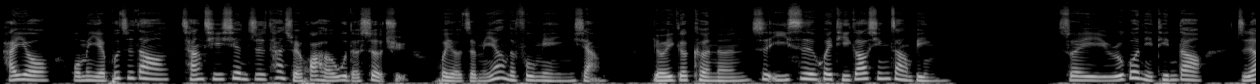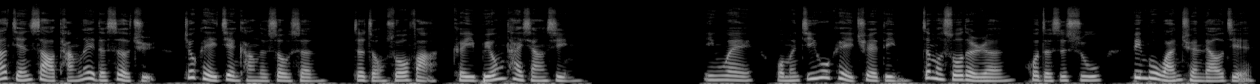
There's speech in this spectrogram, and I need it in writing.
还有。我们也不知道长期限制碳水化合物的摄取会有怎么样的负面影响。有一个可能是疑似会提高心脏病。所以，如果你听到只要减少糖类的摄取就可以健康的瘦身，这种说法可以不用太相信，因为我们几乎可以确定，这么说的人或者是书并不完全了解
